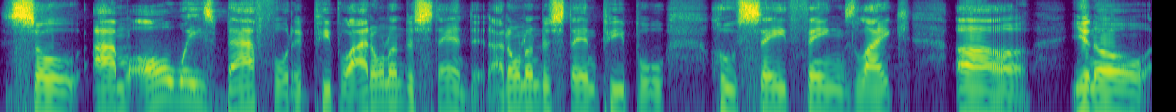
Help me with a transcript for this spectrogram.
So I'm always baffled at people. I don't understand it. I don't understand people who say things like, uh, you know,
